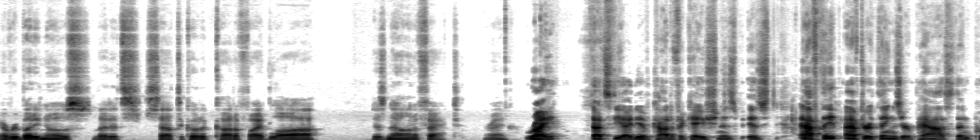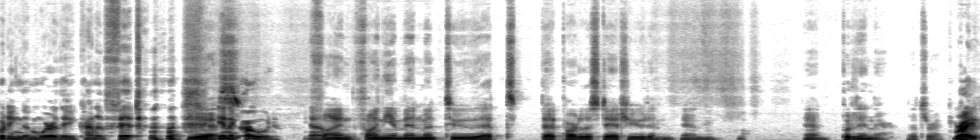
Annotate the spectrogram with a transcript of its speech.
everybody knows that it's South Dakota codified law is now in effect, right? Right. That's the idea of codification is is after after things are passed, then putting them where they kind of fit Yes. in a code. Yeah. Find find the amendment to that that part of the statute and and and put it in there. That's right. Right.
